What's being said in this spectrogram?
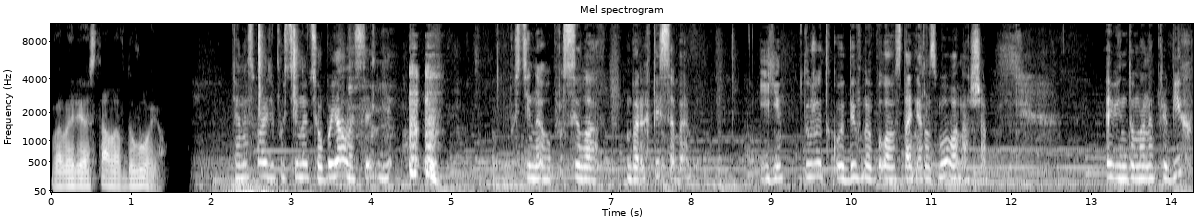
Валерія стала вдовою. Я насправді постійно цього боялася і постійно його просила берегти себе. І дуже такою дивною була остання розмова наша. Він до мене прибіг.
